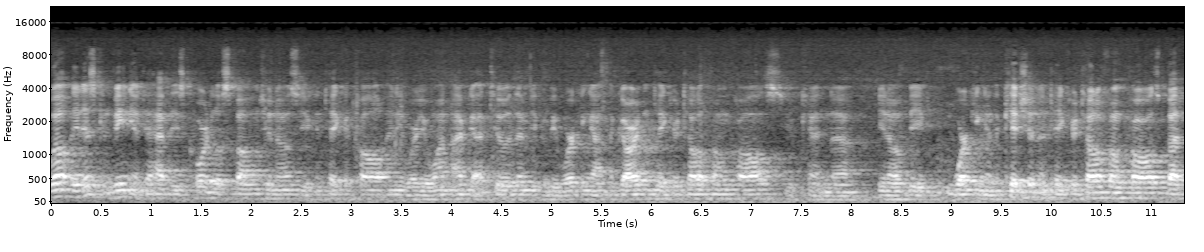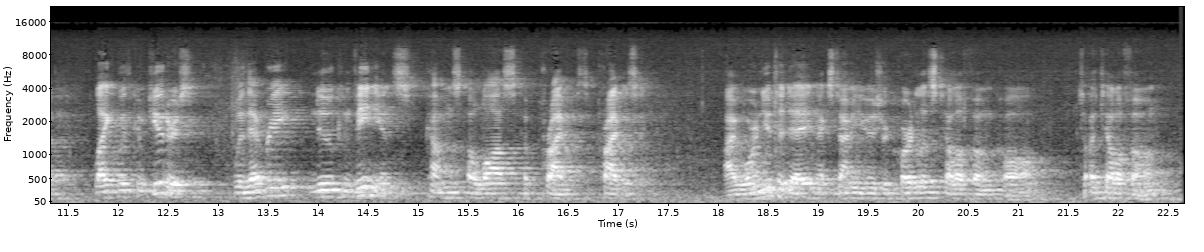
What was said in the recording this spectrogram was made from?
Well, it is convenient to have these cordless phones, you know, so you can take a call anywhere you want. I've got two of them. You can be working out in the garden, take your telephone calls. You can, uh, you know, be working in the kitchen and take your telephone calls. But Like with computers, with every new convenience comes a loss of privacy. I warn you today, next time you use your cordless telephone call, to a uh, telephone,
